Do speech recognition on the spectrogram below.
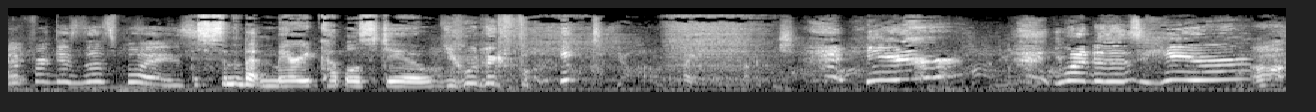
What the frick is this place? This is something that married couples do. You wanna fight? Oh my gosh. Here? You wanna do this here? Oh.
